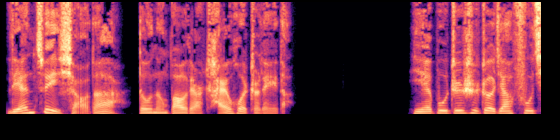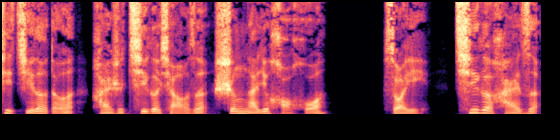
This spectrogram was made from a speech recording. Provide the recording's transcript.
连最小的啊都能抱点柴火之类的。也不知是这家夫妻积了德，还是七个小子生来就好活，所以七个孩子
